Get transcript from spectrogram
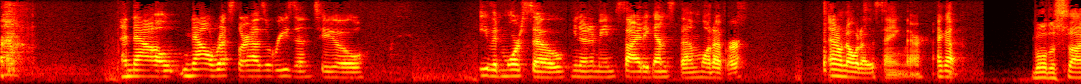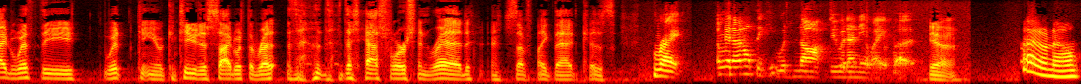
and now now Ressler has a reason to even more so. You know what I mean? Side against them, whatever. I don't know what I was saying there. I got Well, to side with the with you know continue to side with the re- the task force in red and stuff like that because right. I mean, I don't think he would not do it anyway, but yeah I don't know.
